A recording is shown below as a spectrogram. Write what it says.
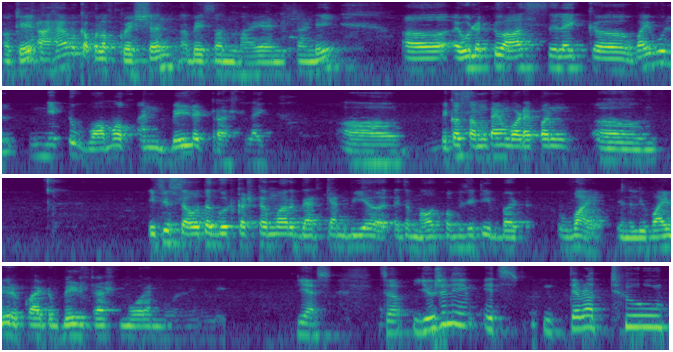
okay, I have a couple of questions based on my understanding uh, I would like to ask, like, uh, why would need to warm up and build a trust? Like, uh, because sometimes what happen, um, if you serve the good customer, that can be a, a mouth publicity, but why? Generally, why we require to build trust more and more? Yes. So usually it's there are two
